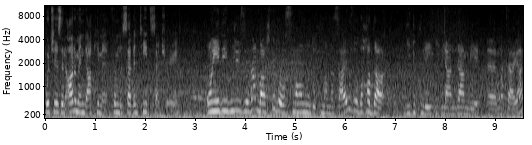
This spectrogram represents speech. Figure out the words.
which is an Ottoman document from the 17th century. 17. yüzyıldan başka bir Osmanlı dokümanına sahibiz. O daha da Yedikule'yi ilgilendiren bir e, materyal.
